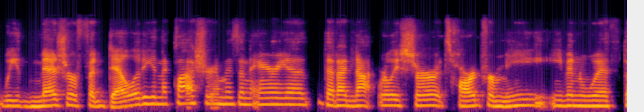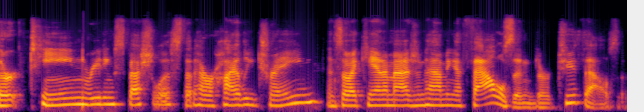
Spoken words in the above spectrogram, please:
we measure fidelity in the classroom is an area that I'm not really sure. It's hard for me, even with 13 reading specialists that are highly trained. And so I can't imagine having a thousand or 2000.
